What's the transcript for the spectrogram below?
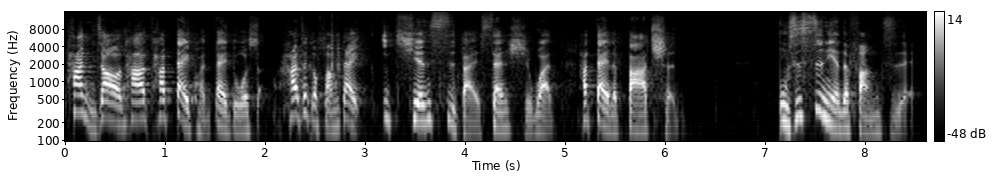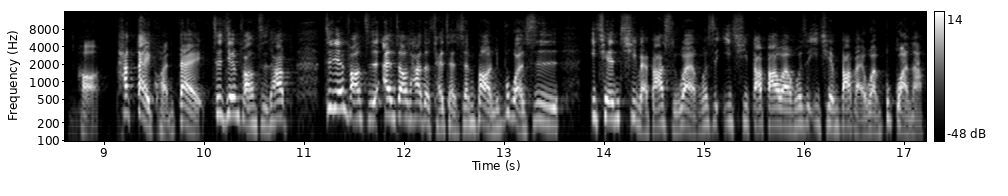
他你知道他他贷款贷多少？他这个房贷一千四百三十万，他贷了八成，五十四年的房子哎。好，他贷款贷这间房子，他这间房子按照他的财产申报，你不管是一千七百八十万，或是一七八八万，或是一千八百万，不管啦，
